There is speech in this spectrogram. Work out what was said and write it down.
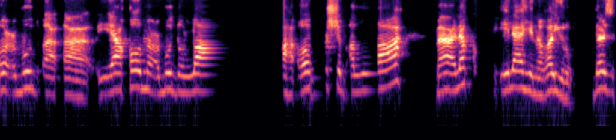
اعبد, uh, uh, يا قوم اعبدوا الله or worship Allah ما لكم إله غيره There's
